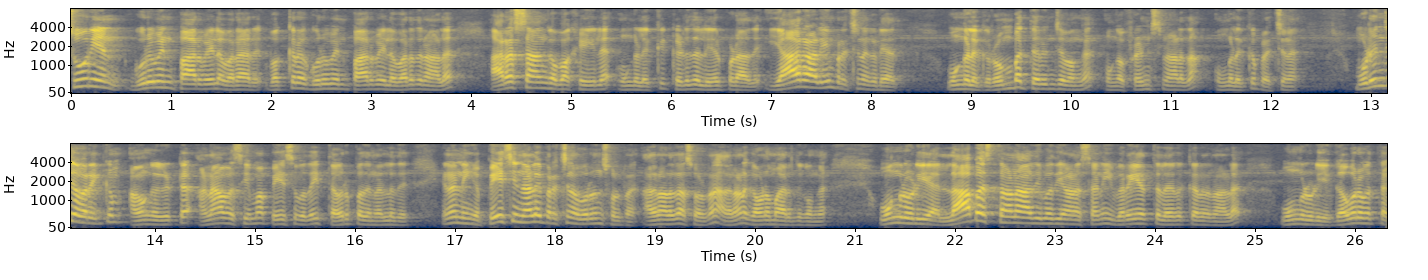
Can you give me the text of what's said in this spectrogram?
சூரியன் குருவின் பார்வையில் வராரு. வக்கர குருவின் பார்வையில் வர்றதுனால அரசாங்க வகையில் உங்களுக்கு கெடுதல் ஏற்படாது. யாராலையும் பிரச்சனை கிடையாது. உங்களுக்கு ரொம்ப தெரிஞ்சவங்க உங்கள் ஃப்ரெண்ட்ஸ்னால தான் உங்களுக்கு பிரச்சனை. முடிஞ்ச வரைக்கும் அவங்கக்கிட்ட அனாவசியமாக பேசுவதை தவிர்ப்பது நல்லது. ஏன்னா நீங்கள் பேசினாலே பிரச்சனை வரும்னு சொல்கிறேன் அதனால தான் சொல்கிறேன் அதனால் கவனமாக இருந்துக்கோங்க. உங்களுடைய லாபஸ்தானாதிபதியான சனி விரயத்தில் இருக்கிறதுனால உங்களுடைய கௌரவத்தை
